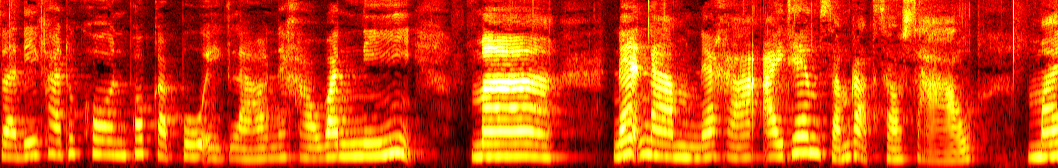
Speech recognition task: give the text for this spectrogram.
สวัสดีค่ะทุกคนพบกับปูอีกแล้วนะคะ วันนี้มาแนะนำนะคะไอเทมสำหรับสาวๆ ไม่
